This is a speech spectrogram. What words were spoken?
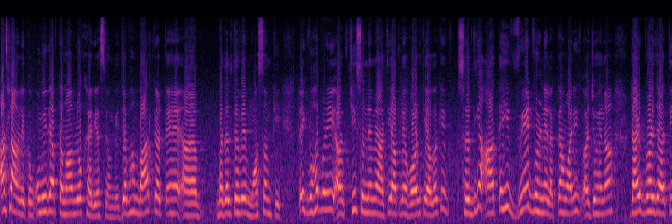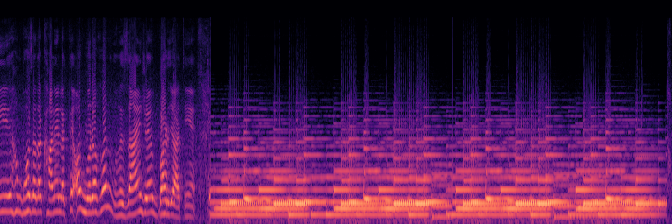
अस्सलाम वालेकुम। उम्मीद है आप तमाम लोग खैरियत से होंगे। जब हम बात करते हैं आ, बदलते हुए मौसम की तो एक बहुत बड़ी चीज़ सुनने में आती है आपने गौर किया होगा कि सर्दियाँ आते ही वेट बढ़ने लगता है। हमारी जो है ना डाइट बढ़ जाती है हम बहुत ज़्यादा खाने लगते हैं और मुरगन गज़ाएँ जो हैं बढ़ जाती हैं।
